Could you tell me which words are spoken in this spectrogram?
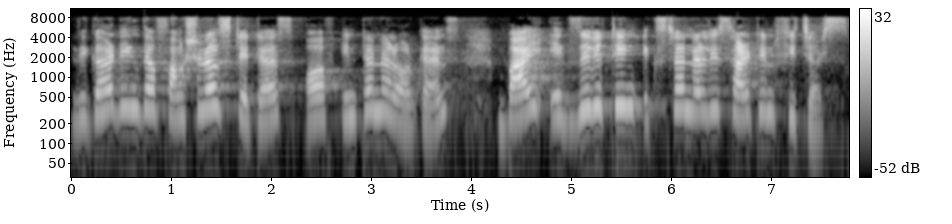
regarding the functional status of internal organs by exhibiting externally certain features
